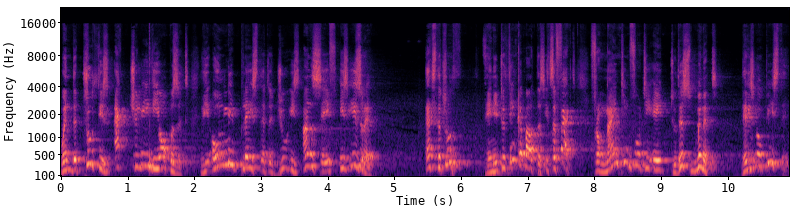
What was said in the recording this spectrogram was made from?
when the truth is actually the opposite. The only place that a Jew is unsafe is Israel. That's the truth. They need to think about this. It's a fact. From 1948 to this minute, there is no peace there.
